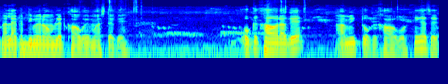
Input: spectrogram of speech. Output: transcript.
নাহলে একটা ডিমের অমলেট খাওয়াবো এই মাছটাকে। ওকে খাওয়ার আগে আমি একটু ওকে খাওয়াবো, ঠিক আছে?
